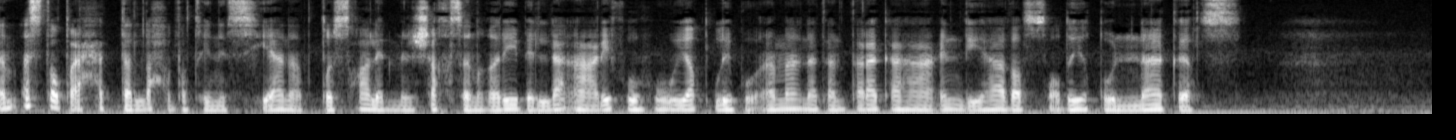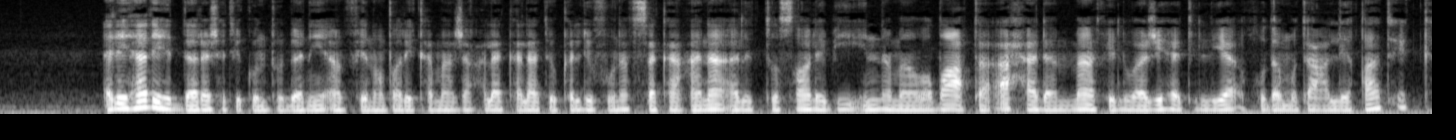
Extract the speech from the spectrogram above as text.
لم أستطع حتى اللحظة نسيان اتصال من شخص غريب لا أعرفه يطلب أمانة تركها عندي هذا الصديق الناقص ألهذه الدرجة كنت دنيئا في نظرك ما جعلك لا تكلف نفسك عناء الاتصال بي إنما وضعت أحدا ما في الواجهة ليأخذ متعلقاتك؟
